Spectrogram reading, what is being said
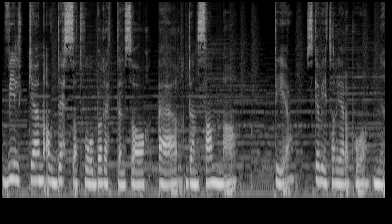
vilken av dessa två berättelser är den sanna? Det ska vi ta reda på nu.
